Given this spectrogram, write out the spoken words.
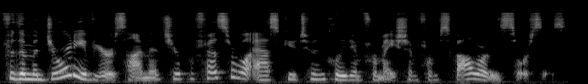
For the majority of your assignments, your professor will ask you to include information from scholarly sources.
